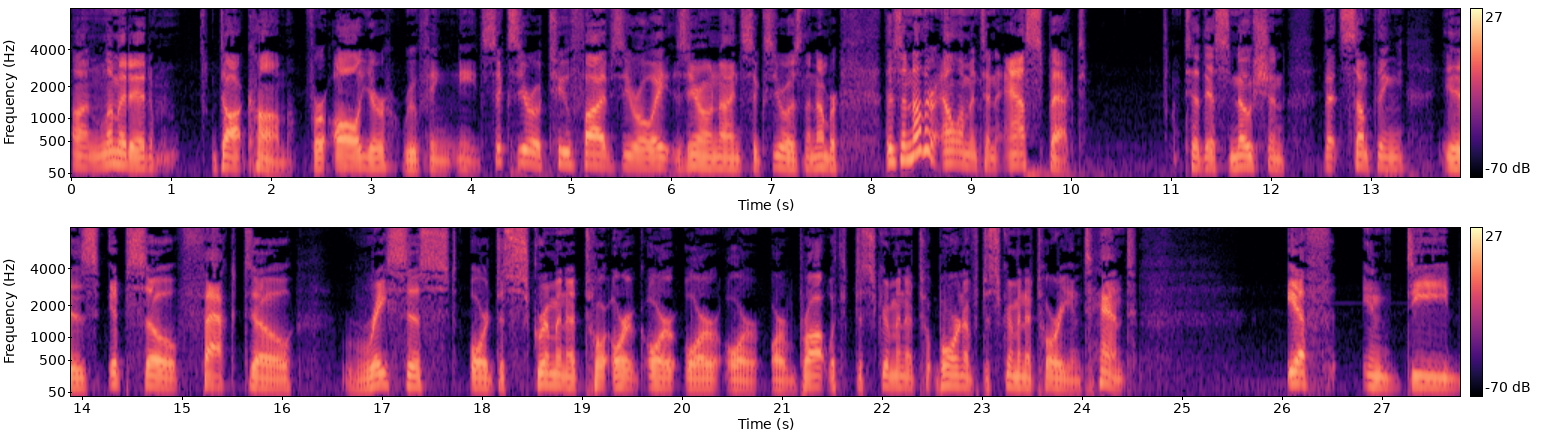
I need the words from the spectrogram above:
unlimited.com for all your roofing needs. 602 508 0960 is the number. There's another element and aspect to this notion that something is ipso facto racist or discriminatory or or or or, or brought with discriminatory born of discriminatory intent if indeed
